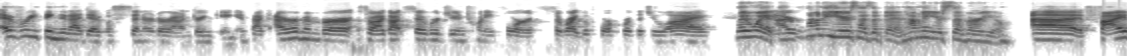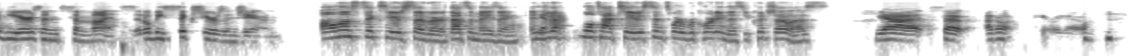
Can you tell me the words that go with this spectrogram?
everything that I did was centered around drinking. In fact, I remember, so I got sober June 24th, so right before 4th of July. Wait, wait. I, how many years has it been? How many years sober are you? Uh, five years and some months. It'll be six years in June. Almost six years sober. That's amazing. And yeah. you have a cool tattoo. Since we're recording this, you could show us. Yeah. So I don't. Here we go.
